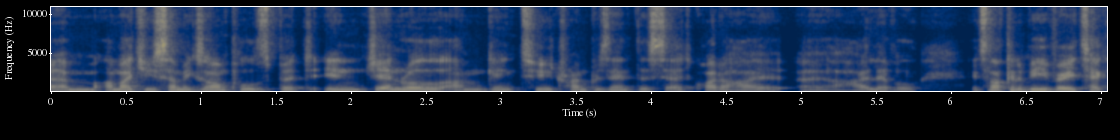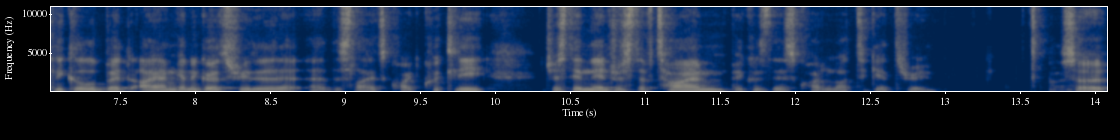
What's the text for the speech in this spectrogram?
Um, I might use some examples, but in general, I'm going to try and present this at quite a high uh, high level. It's not going to be very technical, but I am going to go through the uh, the slides quite quickly, just in the interest of time, because there's quite a lot to get through. So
